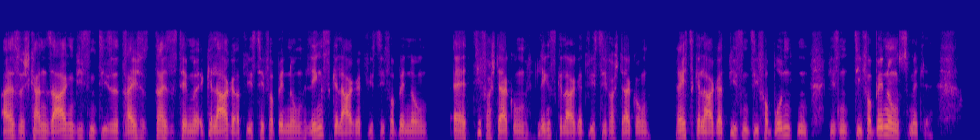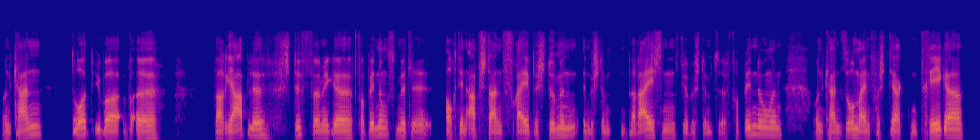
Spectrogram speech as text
Also ich kann sagen, wie sind diese drei, drei Systeme gelagert, wie ist die Verbindung links gelagert, wie ist die Verbindung, äh, die Verstärkung links gelagert, wie ist die Verstärkung rechts gelagert, wie sind sie verbunden, wie sind die Verbindungsmittel? Und kann dort über äh, variable stiftförmige Verbindungsmittel auch den Abstand frei bestimmen in bestimmten Bereichen für bestimmte Verbindungen und kann so meinen verstärkten Träger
